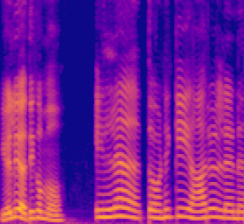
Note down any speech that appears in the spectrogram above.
எலி அதிகமோ? இல்ல துணைக்கு யாரும் இல்லைன்னு.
